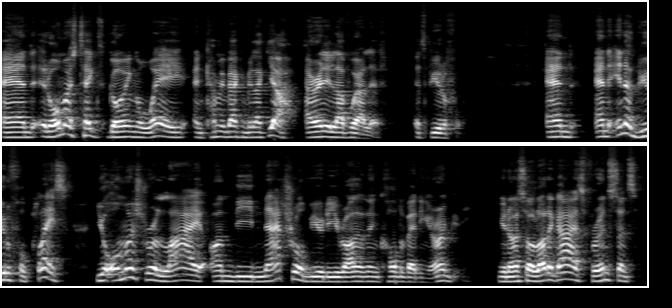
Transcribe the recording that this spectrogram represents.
And it almost takes going away and coming back and be like, yeah, I really love where I live. It's beautiful. And and in a beautiful place, you almost rely on the natural beauty rather than cultivating your own beauty. You know, so a lot of guys, for instance,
